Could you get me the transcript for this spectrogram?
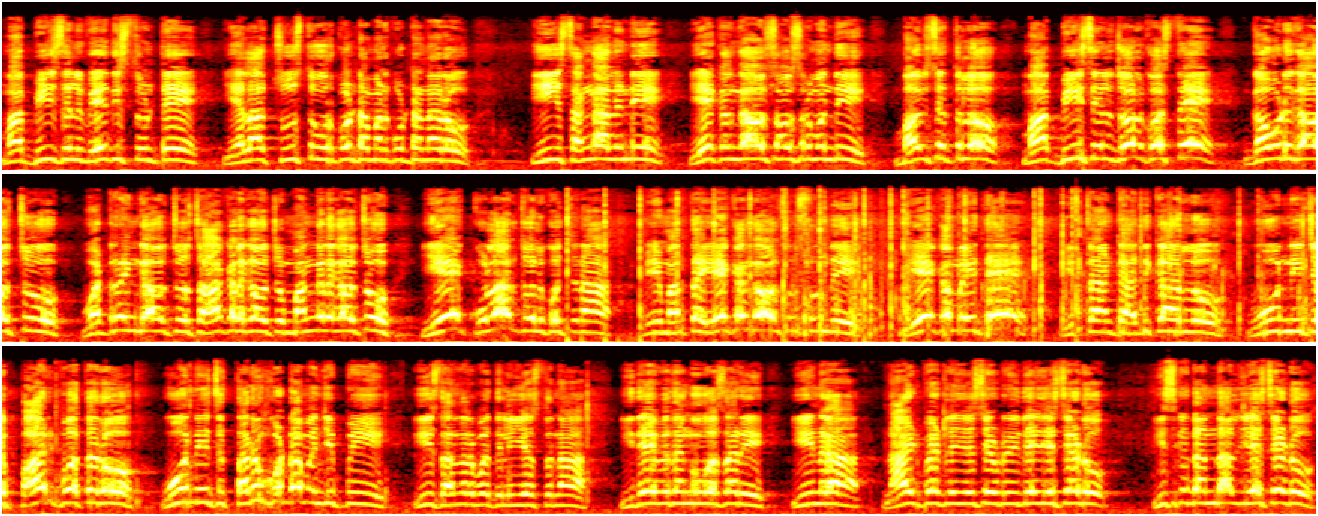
మా బీసీలు వేధిస్తుంటే ఎలా చూస్తూ ఊరుకుంటాం అనుకుంటున్నారు? ఈ సంఘాలన్నీ ఏకం కావాల్సిన అవసరం ఉంది. భవిష్యత్తులో మా బీసీల జోలికి వస్తే గౌడు కావచ్చు వడ్రంగి కావచ్చు చాకలు కావచ్చు మంగళ కావచ్చు ఏ కులాల జోలికి వచ్చినా మేమంతా ఏకం కావాల్సి వస్తుంది. ఏకమైతే ఇట్లాంటి అధికారులు ఊరి నుంచి పారిపోతారు ఊరి నుంచి తరుముకుంటామని చెప్పి ఈ సందర్భంగా తెలియజేస్తున్నా. ఇదే విధంగా ఒకసారి ఈయన నాయుడుపేటలో చేసాడు ఇదే చేశాడు. ఇసుక దందాలు చేశాడు.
